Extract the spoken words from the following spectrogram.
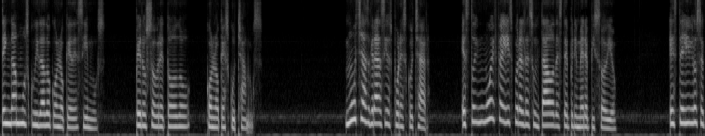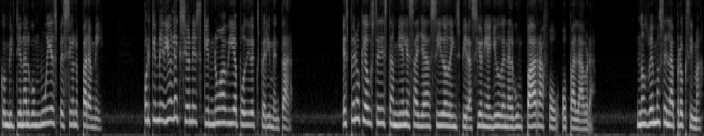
Tengamos cuidado con lo que decimos, pero sobre todo con lo que escuchamos. Muchas gracias por escuchar. Estoy muy feliz por el resultado de este primer episodio. Este libro se convirtió en algo muy especial para mí, porque me dio lecciones que no había podido experimentar. Espero que a ustedes también les haya sido de inspiración y ayuda en algún párrafo o palabra. Nos vemos en la próxima.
